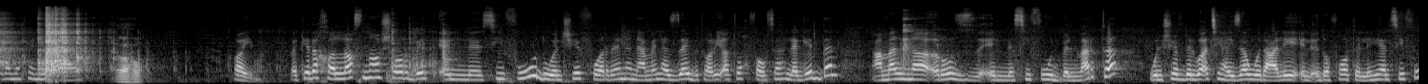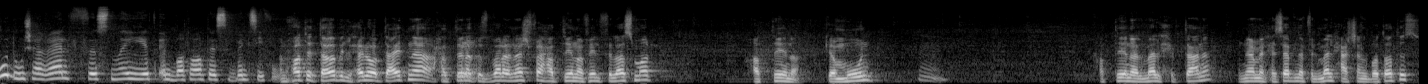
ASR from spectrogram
كده ممكن يبقى اهو. طيب يبقى كده خلصنا شوربة ال seafood والشيف ورانا نعملها إزاي بطريقة تحفة وسهلة جدا. عملنا رز ال seafood بالمرتة والشيف دلوقتي هيزود عليه الإضافات اللي هي ال seafood وشغال في صينية البطاطس بال seafood. هنحط التوابل الحلوة بتاعتنا حطينا. كزبرة ناشفة حطينا فلفل أسمر حطينا كمون. حطينا الملح بتاعنا ونعمل حسابنا في الملح عشان البطاطس.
